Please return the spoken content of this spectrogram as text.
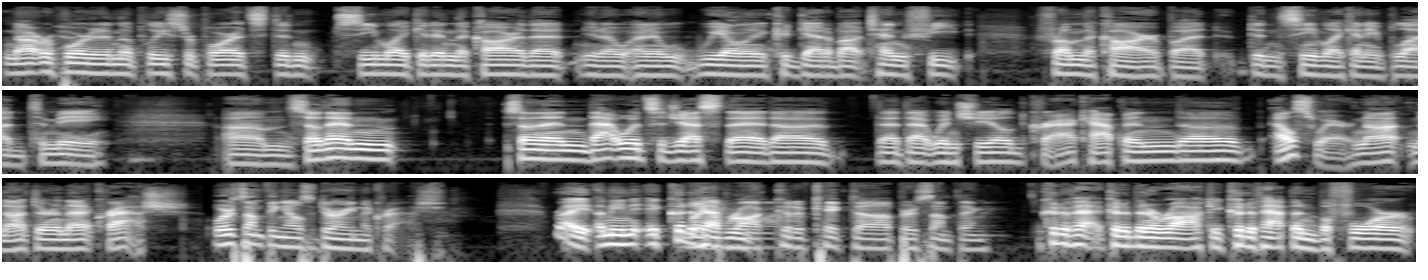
Not reported in the police reports. Didn't seem like it in the car that, you know, I know we only could get about 10 feet from the car, but didn't seem like any blood to me. Um, so then, so then that would suggest that, uh, that that windshield crack happened uh, elsewhere, not not during that crash, or something else during the crash. Right. I mean, it could have happened. a rock could have kicked up or something could have ha- could have been a rock. It could have happened before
